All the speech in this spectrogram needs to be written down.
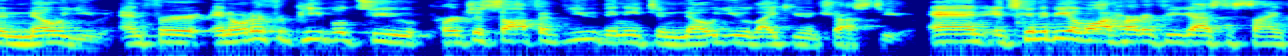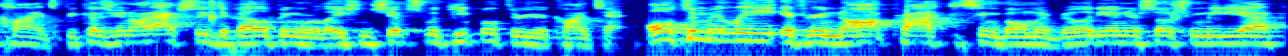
to know you. And for in order for people to purchase off of you, they need to know you, like you, and trust you. And it's to be a lot harder for you guys to sign clients because you're not actually developing relationships relationships with people through your content. Ultimately, if you're not practicing vulnerability on your social media,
